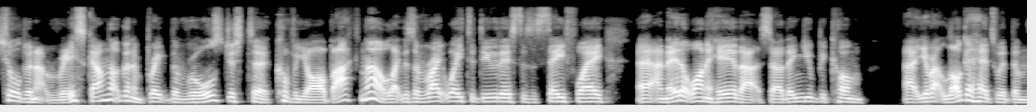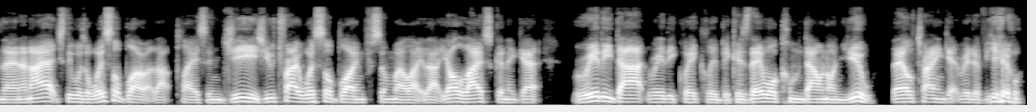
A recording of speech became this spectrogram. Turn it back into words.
children at risk. I'm not going to break the rules just to cover your back. No, like there's a right way to do this, there's a safe way. Uh, and they don't want to hear that. So then you become. Uh, you're at loggerheads with them then. And I actually was a whistleblower at that place. And geez, you try whistleblowing for somewhere like that, your life's going to get really dark really quickly because they will come down on you. They'll try and get rid of you.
